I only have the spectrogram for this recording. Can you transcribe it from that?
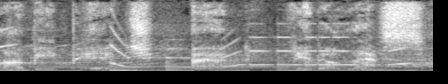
Bobby Pitch and Vida Less.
